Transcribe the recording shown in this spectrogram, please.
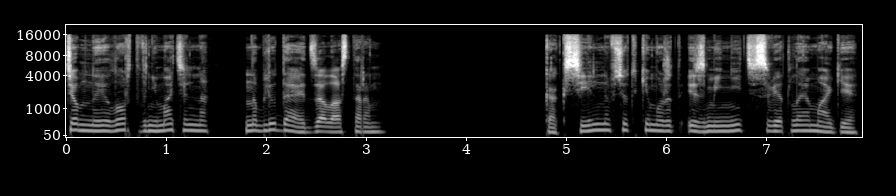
темный лорд внимательно наблюдает за Ластером. Как сильно все-таки может изменить светлая магия.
